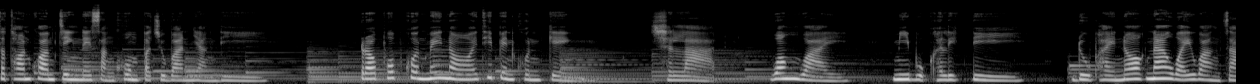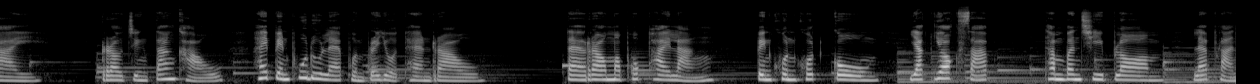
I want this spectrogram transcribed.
สะท้อนความจริงในสังคมปัจจุบันอย่างดี เราพบคนไม่น้อยที่เป็นคนเก่ง ฉลาด ว่องไว มีบุคลิกดี ดูภายนอกน่าไว้วางใจ เราจึงตั้งเขาให้เป็นผู้ดูแลผลประโยชน์แทนเรา แต่เรามาพบภายหลัง เป็นคนคดโกง ยักยอกทรัพย์ทำบัญชีปลอม และผลาน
